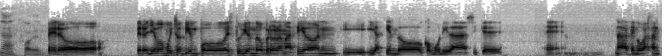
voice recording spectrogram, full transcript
Ah, joven. Pero pero llevo mucho tiempo estudiando programación y, haciendo comunidad, así que eh, nada, tengo bastante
